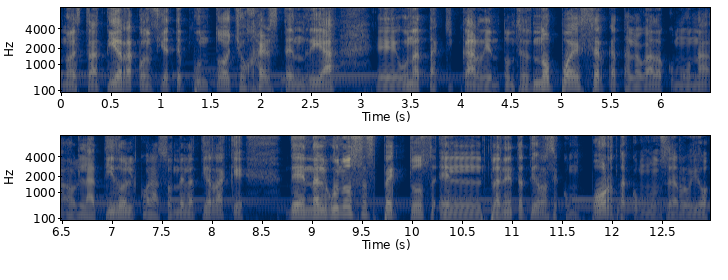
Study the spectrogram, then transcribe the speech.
nuestra Tierra con 7.8 Hz tendría eh, una taquicardia, entonces no puede ser catalogado como un latido del corazón de la Tierra, que en algunos aspectos el planeta Tierra se comporta como un ser vivo,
